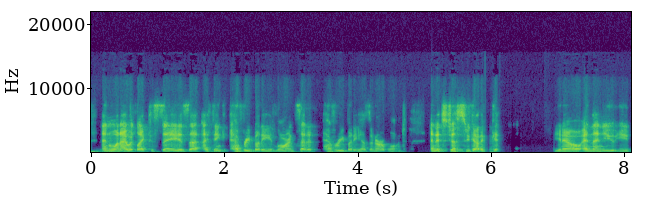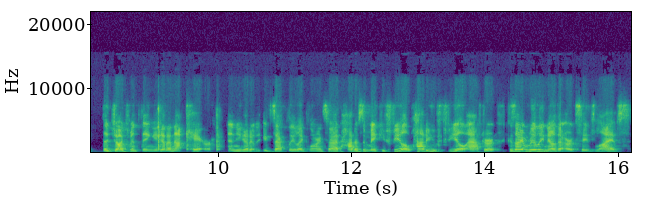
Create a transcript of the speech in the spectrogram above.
Mm-hmm. And what I would like to say is that I think everybody, Lauren said it, everybody has an art wound. And it's just you got to get, you know, and then you you the judgment thing, you got to not care. And you got to exactly like Lauren said, how does it make you feel? How do you feel after? Because I really know that art saves lives.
